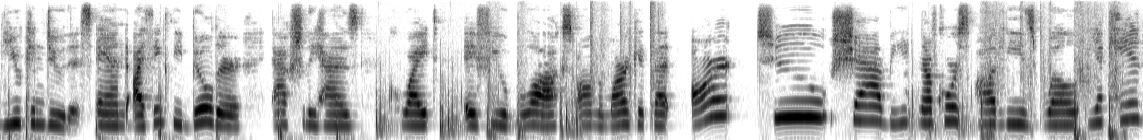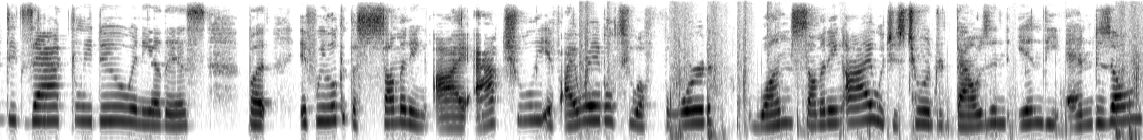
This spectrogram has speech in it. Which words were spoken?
you can do this, and I think the builder actually has quite a few blocks on the market that aren't too shabby. Now, of course, oddities, well, you can't exactly do any of this, but if we look at the summoning eye, actually, if I were able to afford one summoning eye, which is 200,000 in the end zone,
